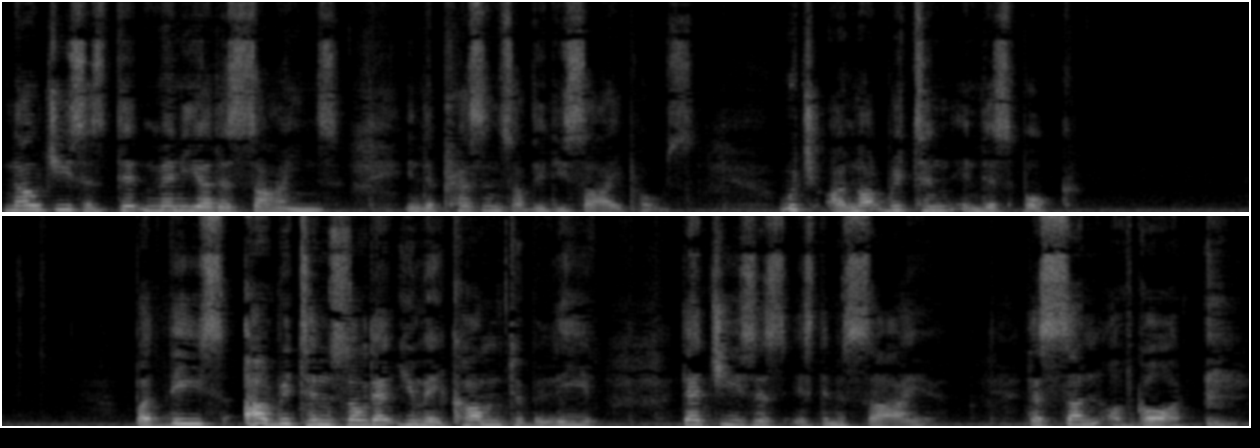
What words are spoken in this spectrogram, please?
Now Jesus did many other signs in the presence of the disciples, which are not written in this book. But these are written so that you may come to believe that Jesus is the Messiah, the Son of God,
